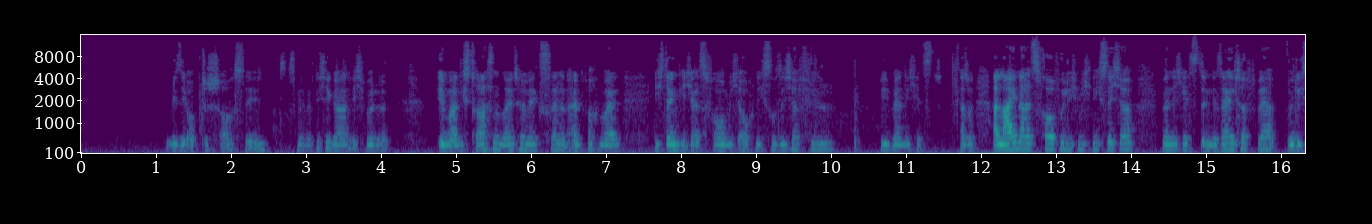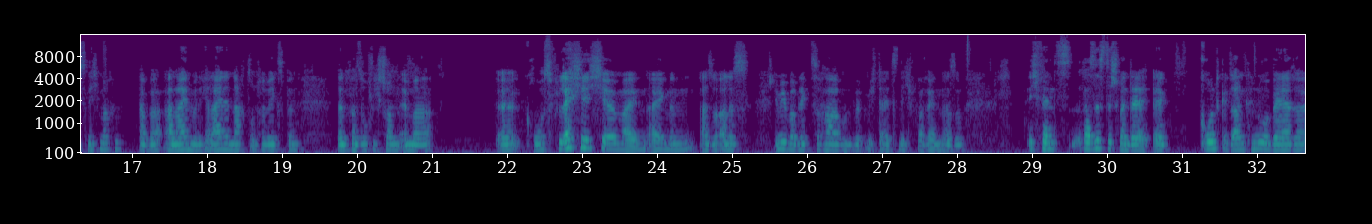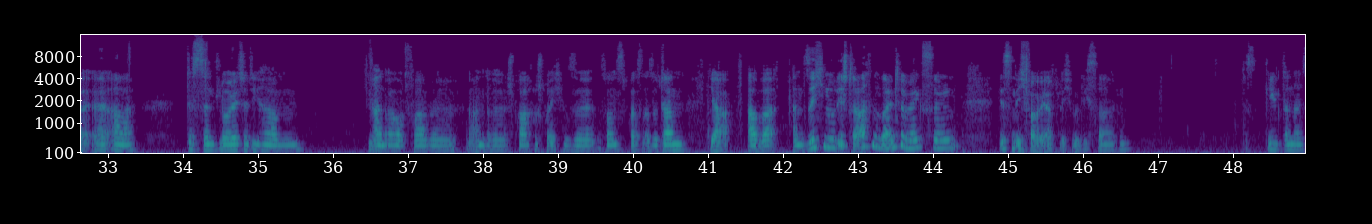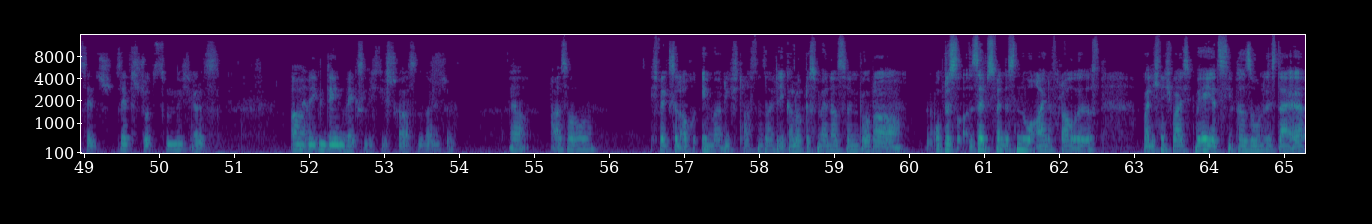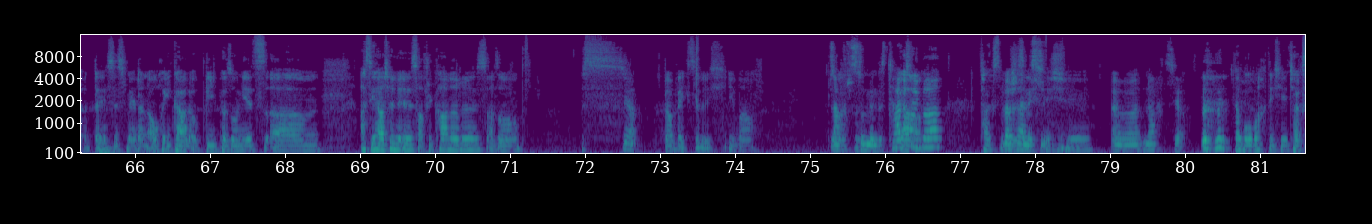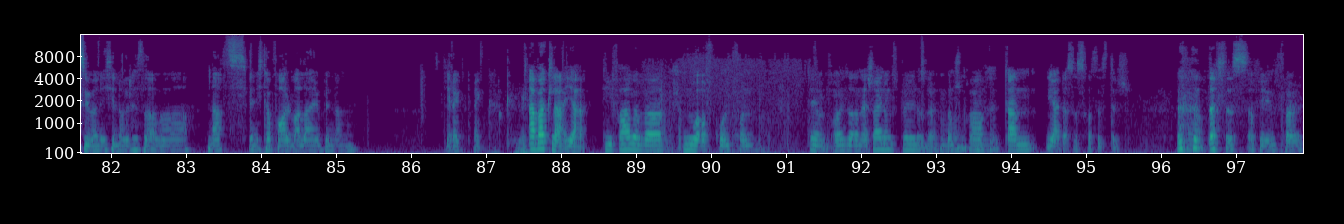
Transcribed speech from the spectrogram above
wie sie optisch aussehen. Das ist mir wirklich egal. Ich würde immer die Straßenseite wechseln, einfach weil ich denke, ich als Frau mich auch nicht so sicher fühle, wie wenn ich jetzt, also alleine als Frau fühle ich mich nicht sicher. Wenn ich jetzt in Gesellschaft wäre, würde ich es nicht machen. Aber allein, wenn ich alleine nachts unterwegs bin, dann versuche ich schon immer äh, großflächig äh, meinen eigenen, also alles im Überblick zu haben und würde mich da jetzt nicht verrennen. Also ich fände es rassistisch, wenn der äh, Grundgedanke nur wäre, äh, ah, das sind Leute, die haben eine andere Hautfarbe, eine andere Sprache sprechen sie, sonst was. Also dann, ja, aber an sich nur die Straßenseite wechseln ist nicht verwerflich, würde ich sagen. Das gilt dann als Selbst Selbstschutz und nicht als, ah, Ja. wegen denen wechsle ich die Straßenseite. Ja, also ich wechsle auch immer die Straßenseite, egal ob das Männer sind oder Ja. ob das, selbst wenn das nur eine Frau ist, weil ich nicht weiß, wer jetzt die Person ist, da, da ist es mir dann auch egal, ob die Person jetzt ähm, Asiatin ist, Afrikanerin ist, also es, Ja. da wechsle ich immer. Nachts solche- zumindest. Ja. Tagsüber, Tagsüber Wahrscheinlich ist es, nicht. Nee, aber nachts ja. da beobachte ich eh tagsüber nicht die Leute so, aber nachts, wenn ich da vor allem alleine bin, dann direkt weg. Okay. Aber klar, ja. Die Frage war nur aufgrund von dem äußeren Erscheinungsbild oder von Mhm, Sprache. mhm. Dann, ja, das ist rassistisch. Ja. Das ist auf jeden Fall.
